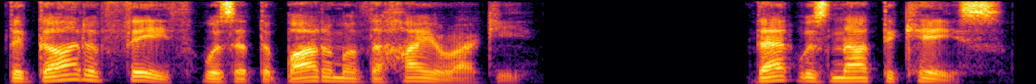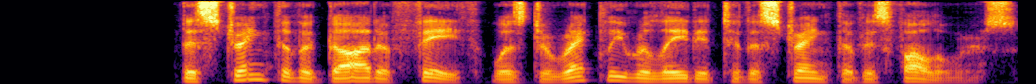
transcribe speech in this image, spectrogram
The god of faith was at the bottom of the hierarchy. That was not the case. The strength of a god of faith was directly related to the strength of his followers.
